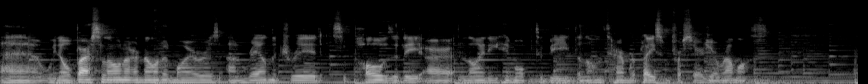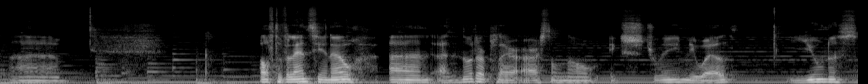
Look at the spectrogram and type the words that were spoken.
Uh, we know Barcelona are known admirers, and Real Madrid supposedly are lining him up to be the long term replacement for Sergio Ramos. Um, off to Valencia now and another player Arsenal know extremely well, Yunus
